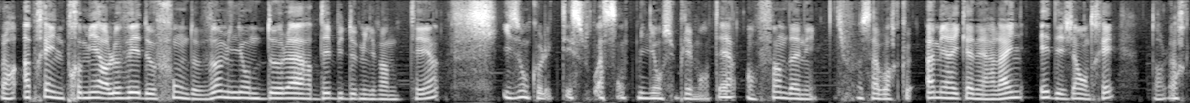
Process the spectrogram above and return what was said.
Alors après une première levée de fonds de 20 millions de dollars début 2021, ils ont collecté 60 millions supplémentaires en fin d'année. Il faut savoir que American Airlines est déjà entré dans leur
